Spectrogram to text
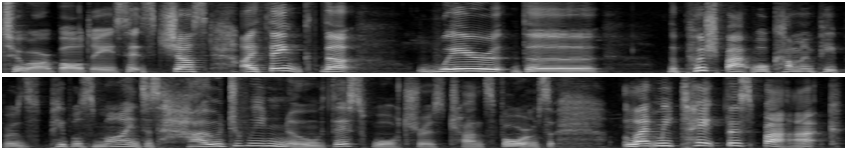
to our bodies. It's just I think that where the the pushback will come in people's people's minds is how do we know this water is transformed? So let me take this back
